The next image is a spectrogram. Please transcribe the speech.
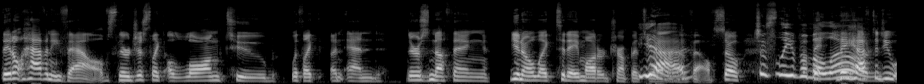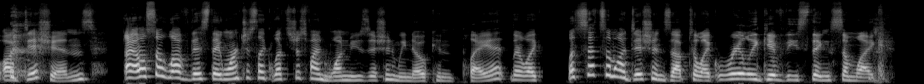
they don't have any valves. They're just like a long tube with like an end. There's nothing, you know, like today modern trumpets yeah. Valves. So Just leave them they, alone. they have to do auditions. I also love this. They weren't just like, let's just find one musician we know can play it. They're like, let's set some auditions up to like really give these things some like,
